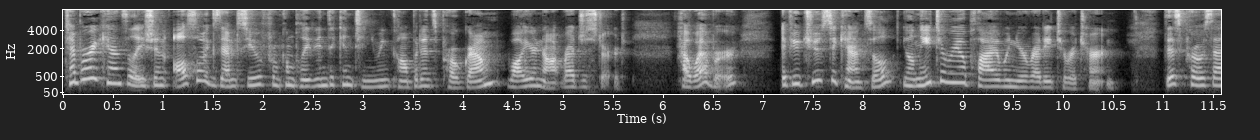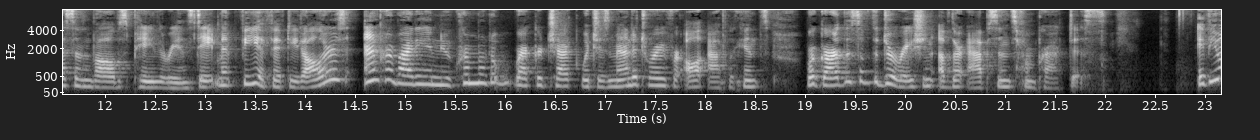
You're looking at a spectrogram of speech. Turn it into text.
Temporary cancellation also exempts you from completing the continuing competence program while you're not registered. However, if you choose to cancel, you'll need to reapply when you're ready to return. This process involves paying the reinstatement fee of $50 and providing a new criminal record check, which is mandatory for all applicants, regardless of the duration of their absence from practice. If you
